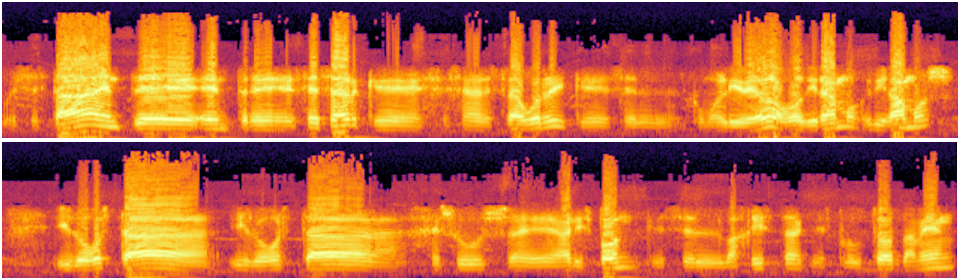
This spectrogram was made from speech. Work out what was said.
Pues está entre, entre César, que es César Strawberry, que es el, como el ideólogo, digamos, digamos y luego está y luego está Jesús eh, Arispón que es el bajista que es productor también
